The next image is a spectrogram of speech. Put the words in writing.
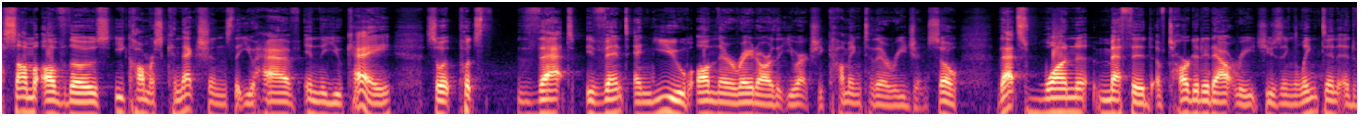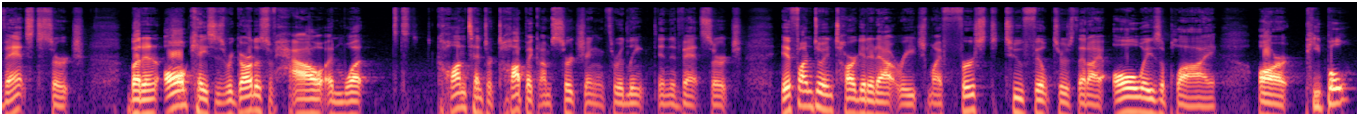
some of those e-commerce connections that you have in the UK, so it puts that event and you on their radar that you're actually coming to their region. So that's one method of targeted outreach using LinkedIn advanced search. But in all cases, regardless of how and what content or topic I'm searching through LinkedIn advanced search, if I'm doing targeted outreach, my first two filters that I always apply are people,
